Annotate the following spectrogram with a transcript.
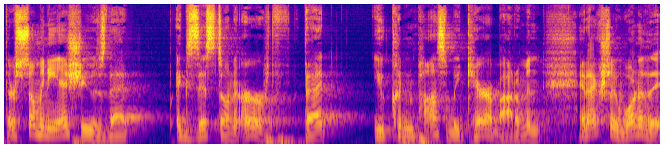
there's so many issues that exist on earth that you couldn't possibly care about them. And and actually one of the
